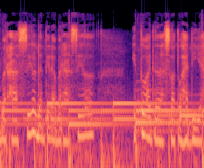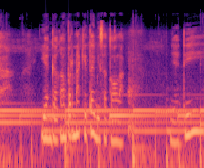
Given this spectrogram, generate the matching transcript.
berhasil dan tidak berhasil itu adalah suatu hadiah yang gak akan pernah kita bisa tolak. Jadi,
